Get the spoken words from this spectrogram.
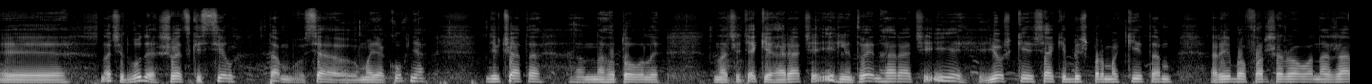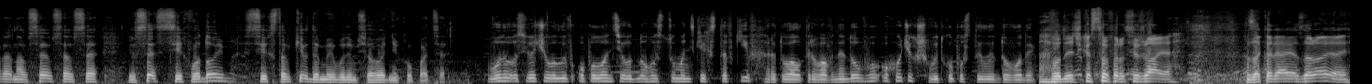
Е, значить, буде шведський стіл, там вся моя кухня, дівчата наготовили. Значить, як і гаряче, і глінтвейн гарячий, і юшки, всякі бішпармаки, там, риба фарширована, жарена, все, все, все. І все з цих водойм, з цих ставків, де ми будемо сьогодні купатися. Воду освячували в ополонці одного з цуманських ставків. Ритуал тривав недовго, охочих швидко пустили до води. Водичка супер освіжає, закаляє здоров'я,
